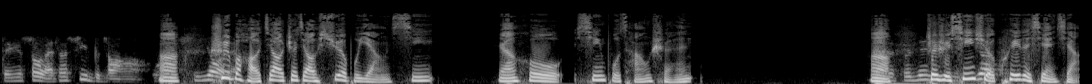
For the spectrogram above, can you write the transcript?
等于说晚上睡不着啊，睡不好觉，这叫血不养心，然后心不藏神，啊，这是心血亏的现象。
